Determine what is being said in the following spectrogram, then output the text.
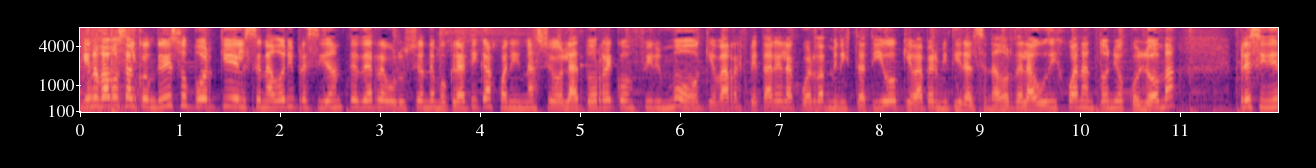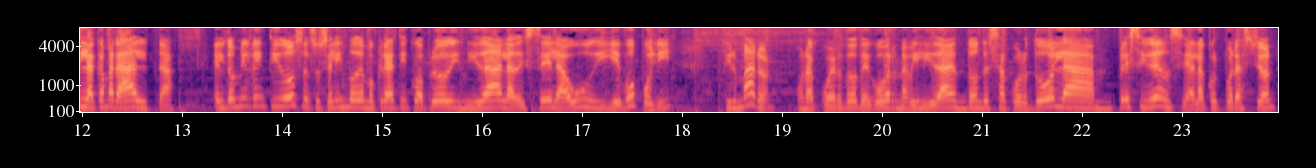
Y nos vamos al Congreso porque el senador y presidente de Revolución Democrática, Juan Ignacio Latorre, confirmó que va a respetar el acuerdo administrativo que va a permitir al senador de la UDI, Juan Antonio Coloma, presidir la Cámara Alta. El 2022, el Socialismo Democrático, Apruebo Dignidad, la DC, la UDI y Evópoli firmaron un acuerdo de gobernabilidad en donde se acordó la presidencia de la corporación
